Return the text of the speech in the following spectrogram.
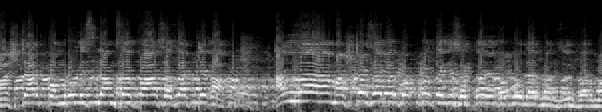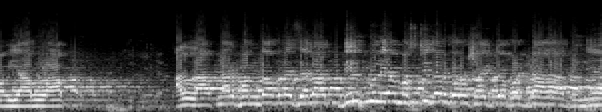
মাস্টার কমরুল ইসলাম সাহেব পাঁচ হাজার টাকা। আল্লাহ মাস্টার সাহেবের পক্ষ থেকে সরকারে কবুল আর মঞ্জুর ফরমাও আল্লাহ। আল্লাহ আপনার বন্ধ হলে জেলা দিলকুলিয়া মসজিদের ঘর সাহায্য করডা দুনিয়া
